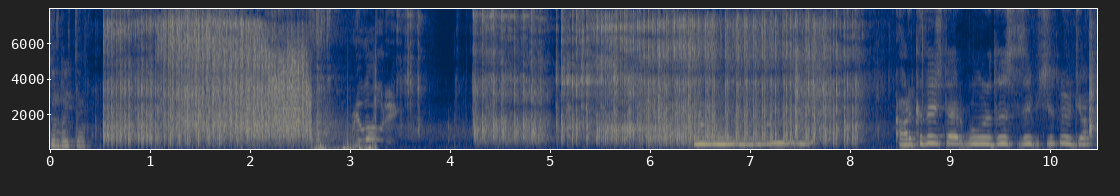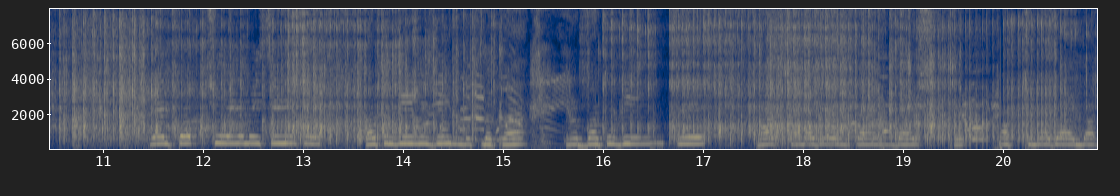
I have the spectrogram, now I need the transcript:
Dur bekle. Reloading. Arkadaşlar bu arada size bir şey söyleyeceğim. Yani PUBG oynamayı seviyorsanız Battle Game izleyin mutlaka. Yani Battle Game'de PUBG Mobile'den başka PUBG Mobile'dan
